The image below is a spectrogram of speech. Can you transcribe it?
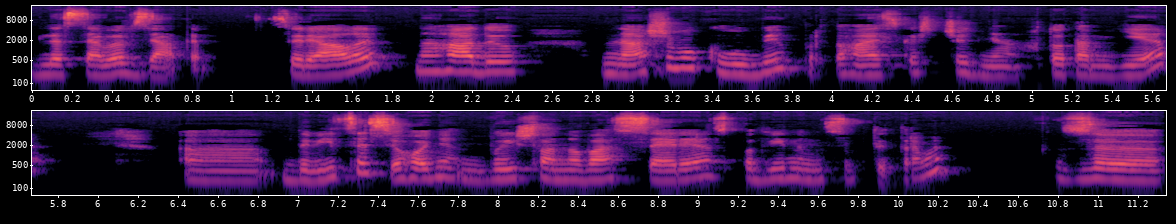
для себе взяти. Серіали, нагадую, в нашому клубі Португальська щодня. Хто там є? Дивіться, сьогодні вийшла нова серія з подвійними субтитрами, з е,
